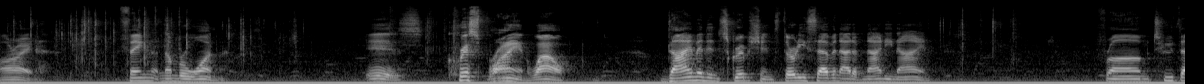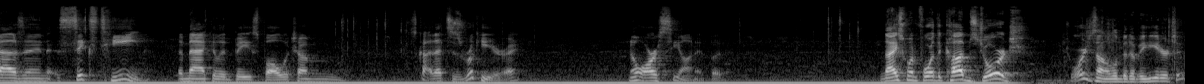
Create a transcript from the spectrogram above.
All right. Thing number one is Kris Bryant. Wow. Diamond inscriptions, 37 out of 99 from 2016 Immaculate Baseball, which I'm. Scott, that's his rookie year, right? No RC on it, but nice one for the Cubs, George. George is on a little bit of a heater too.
